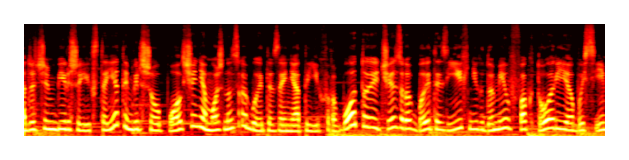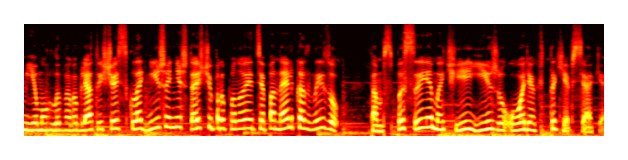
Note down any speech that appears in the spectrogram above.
Адже чим більше їх стає, тим більше ополчення можна зробити, зайняти їх роботою чи зробити з їхніх домів факторії, аби сім'ї могли виробляти щось складніше, ніж те, що пропонує ця панелька знизу. Там списи, мечі, їжу, одяг, таке всяке.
